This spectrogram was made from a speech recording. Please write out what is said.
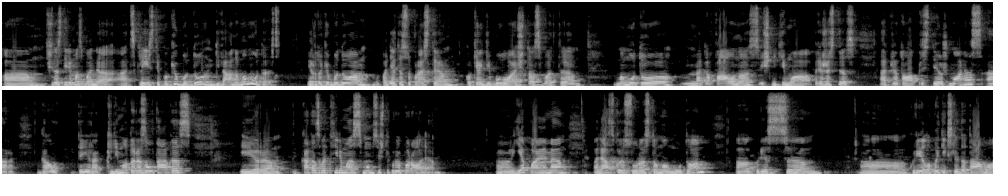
šitas tyrimas bandė atskleisti, kokiu būdu gyveno mamutas. Ir tokiu būdu padėti suprasti, kokiagi buvo šitos vat, mamutų megafaunos išnykimo priežastis. Ar prie to prisidėjo žmonės, ar gal tai yra klimato rezultatas. Ir ką tas va tyrimas mums iš tikrųjų parodė. Jie paėmė Aleskoje surasto mamuto, kuris, kurį labai tiksliai datavo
